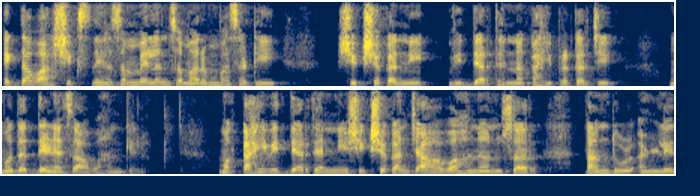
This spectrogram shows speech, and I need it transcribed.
एकदा वार्षिक स्नेहसंमेलन समारंभासाठी शिक्षकांनी विद्यार्थ्यांना काही प्रकारची मदत देण्याचं आवाहन केलं. मग काही विद्यार्थ्यांनी शिक्षकांच्या आवाहनानुसार तांदूळ आणले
